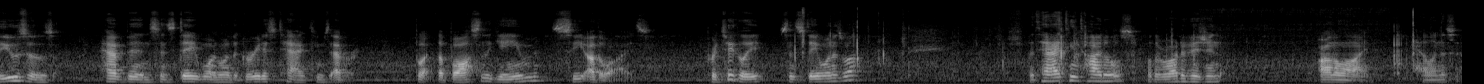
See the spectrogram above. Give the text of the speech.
The Usos have been since day one one of the greatest tag teams ever, but the boss in the game see otherwise, particularly since day one as well. The tag team titles for the Raw division are on the line. Hell in a Cell.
